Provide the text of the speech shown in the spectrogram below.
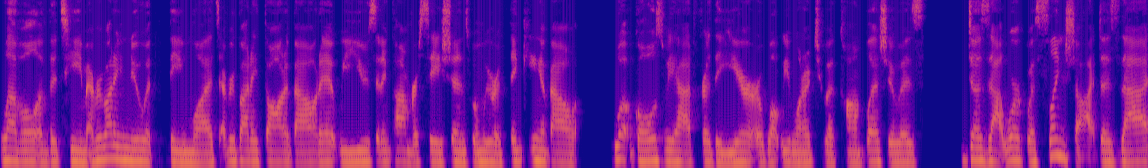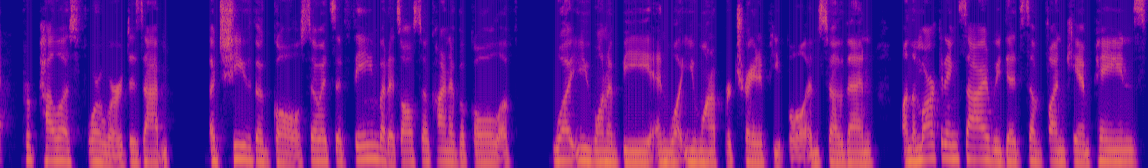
level of the team. Everybody knew what the theme was. Everybody thought about it. We used it in conversations when we were thinking about what goals we had for the year or what we wanted to accomplish. It was, does that work with Slingshot? Does that propel us forward? Does that achieve the goal? So it's a theme, but it's also kind of a goal of what you want to be and what you want to portray to people. And so then on the marketing side, we did some fun campaigns.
